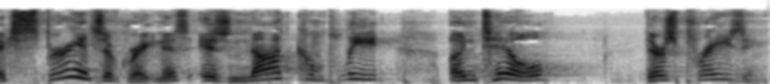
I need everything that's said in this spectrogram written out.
experience of greatness is not complete until there's praising.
